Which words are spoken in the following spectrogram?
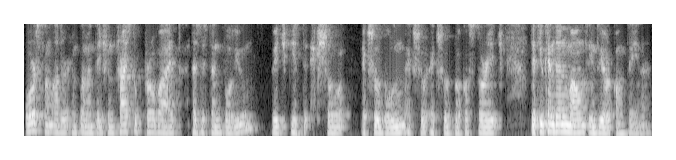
or some other implementation tries to provide persistent volume, which is the actual actual volume, actual actual block of storage that you can then mount into your container.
